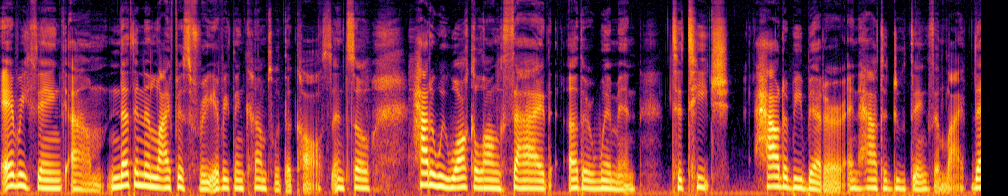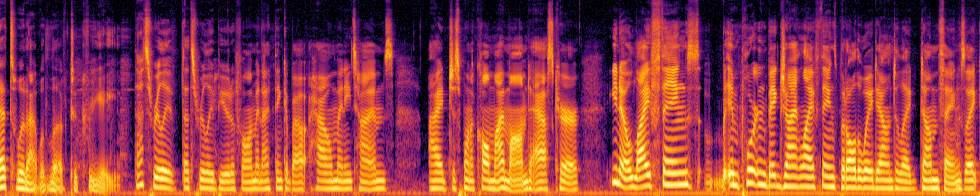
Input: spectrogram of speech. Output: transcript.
everything, um, nothing in life is free, everything comes with a cost. And so, how do we walk alongside other women to teach how to be better and how to do things in life? That's what I would love to create. That's really that's really beautiful. I mean, I think about how many times I just want to call my mom to ask her, you know, life things, important big giant life things, but all the way down to like dumb things, like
